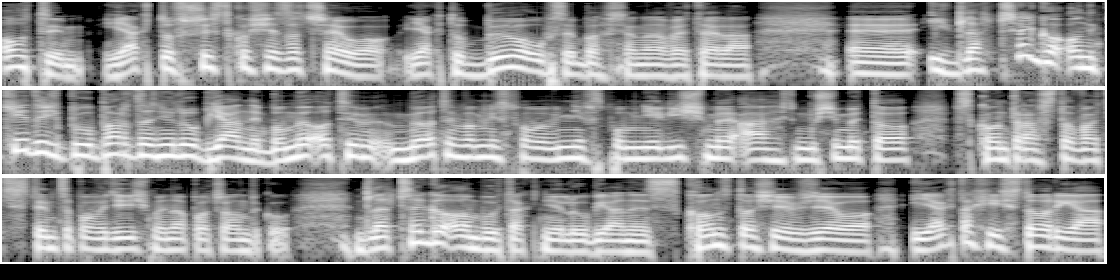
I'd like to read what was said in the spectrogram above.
o tym, jak to wszystko się zaczęło, jak to było u Sebastiana Vettela e, i dlaczego on kiedyś był bardzo nielubiany, bo my o tym, my o tym wam nie, wspom- nie wspomnieliśmy, a musimy to skontrastować z tym, co powiedzieliśmy na początku. Dlaczego on był tak nielubiany? Skąd to się wzięło? I jak ta historia,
